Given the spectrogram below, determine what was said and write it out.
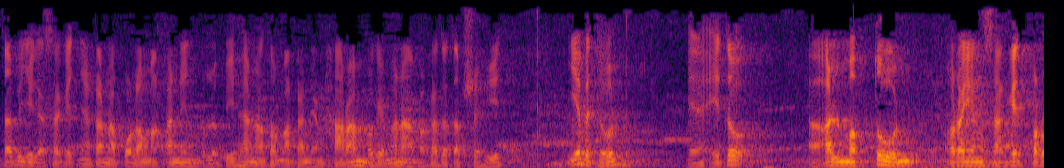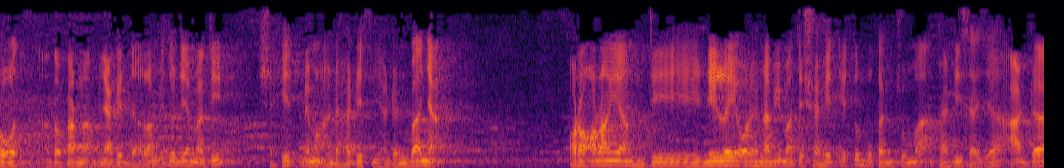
tapi jika sakitnya karena pola makan yang berlebihan atau makan yang haram, bagaimana apakah tetap syahid? Ya betul. Ya, itu uh, al-mabtun, orang yang sakit perut atau karena penyakit dalam itu dia mati syahid. Memang ada hadisnya dan banyak orang-orang yang dinilai oleh Nabi mati syahid itu bukan cuma tadi saja, ada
